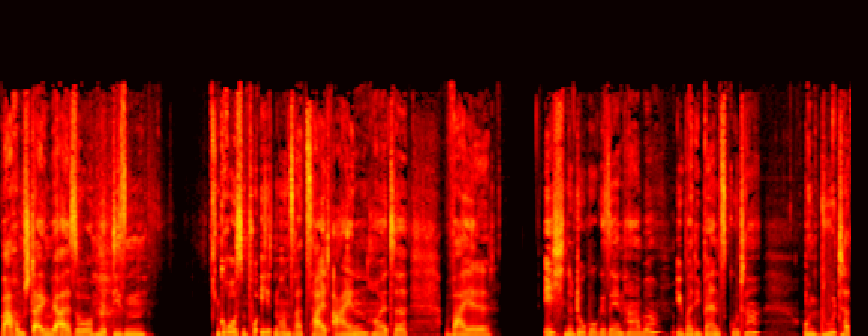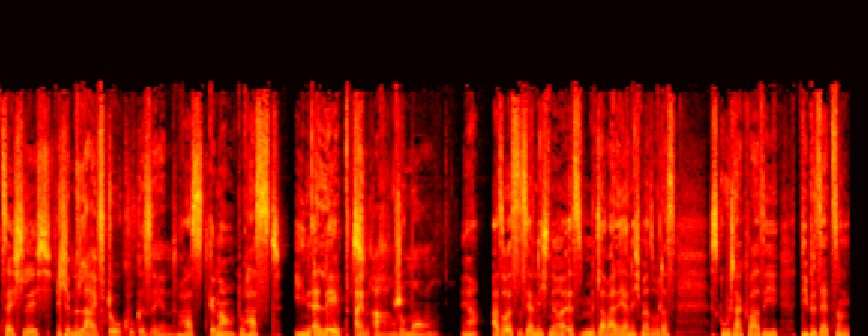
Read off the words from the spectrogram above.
Warum steigen wir also mit diesem großen Poeten unserer Zeit ein heute? Weil ich eine Doku gesehen habe über die Band Scooter und du tatsächlich, Ich habe eine Live-Doku gesehen. du hast, genau, du hast ihn erlebt. Ein Arrangement. ja, also es ist ja nicht nur, es ist mittlerweile ja nicht mehr so, dass Scooter quasi die Besetzung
